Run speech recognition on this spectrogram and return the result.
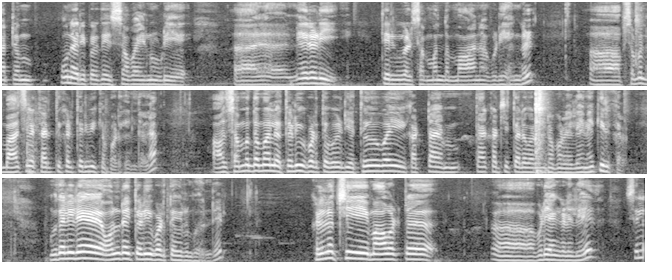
மற்றும் பூனரி பிரதேச சபையினுடைய நேரடி தெரிவுகள் சம்பந்தமான விடயங்கள் சம்பந்தமாக சில கருத்துக்கள் தெரிவிக்கப்படுகின்றன. அது சம்பந்தமாக தெளிவுபடுத்த வேண்டிய தேவை கட்டாயம் த கட்சித் தலைவர் என்ற முறையில் எனக்கு இருக்கிறது. முதலிலே ஒன்றை தெளிவுபடுத்த விரும்புகின்றேன். கிளிநொச்சி மாவட்ட விடயங்களிலே சில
